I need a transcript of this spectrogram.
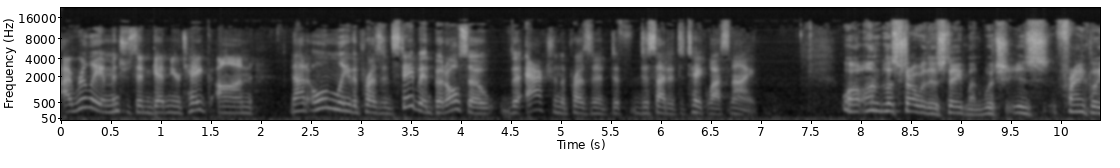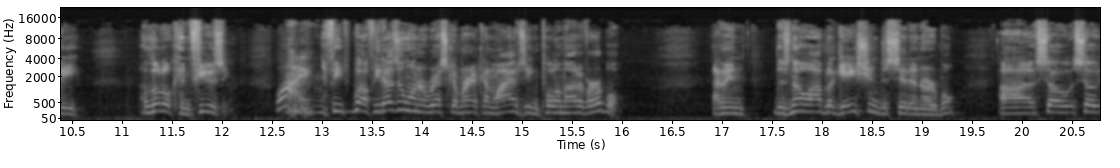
I really am interested in getting your take on not only the president's statement, but also the action the president de decided to take last night. Well, um, let's start with his statement, which is frankly a little confusing. Why? If he, well, if he doesn't want to risk American lives, he can pull him out of Erbil. I mean, there's no obligation to sit in Erbil. Uh, so, so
